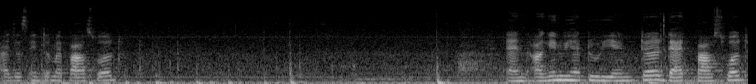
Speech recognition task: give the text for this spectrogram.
I just enter my password and again we have to re-enter that password.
